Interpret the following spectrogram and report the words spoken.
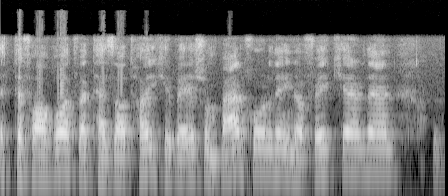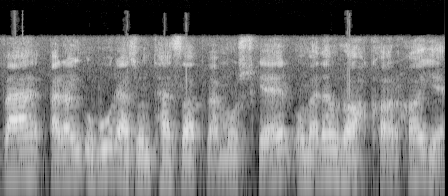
اتفاقات و تضادهایی که بهشون برخورده اینا فکر کردن و برای عبور از اون تضاد و مشکل اومدن راهکارهای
